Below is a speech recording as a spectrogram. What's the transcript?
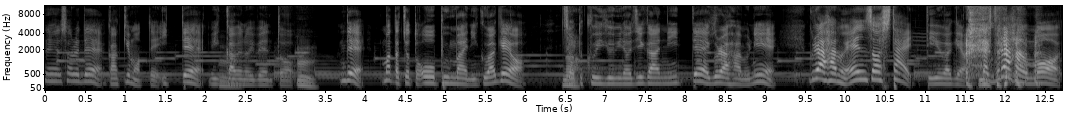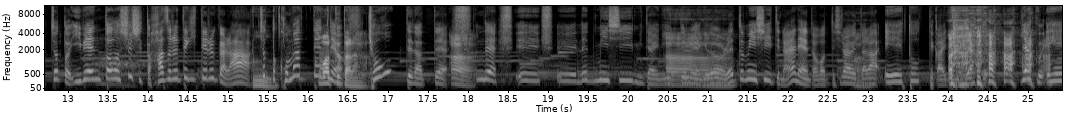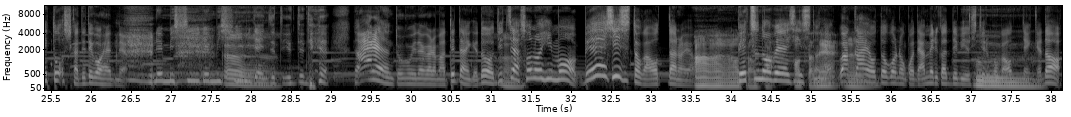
でそれで楽器持って行って3日目のイベント、うん。でまたちょっとオープン前に行くわけよ。なちょっと食い組の時間に行ってグラハムに「グラハム演奏したい!」って言うわけよ。だからグラハムもちょっとイベントの趣旨と外れてきてるから、うん。ちょっと困ってんのよ。困ってたら。今日ってなってあで、えーえー、レッドミーシーみたいに言ってるんやけど、あーレッドミーシーって何やねんと思って調べたら、えーとって書いてる。訳。訳えーとしか出てこへんのよ。レミシーレミシーみたいにずっと言ってて、何やねんと思いながら待ってたんやけど、実はその日もベーシストがおったのよ。あ別のベーシストね若い男の子でアメリカデビューしてる子がおってんけど、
